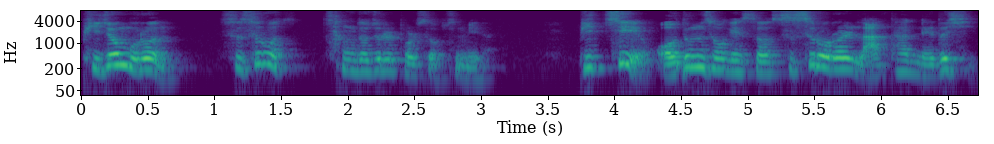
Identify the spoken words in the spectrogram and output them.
피조물은 스스로 창조주를 볼 수 없습니다. 빛이 어둠 속에서 스스로를 나타내듯이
